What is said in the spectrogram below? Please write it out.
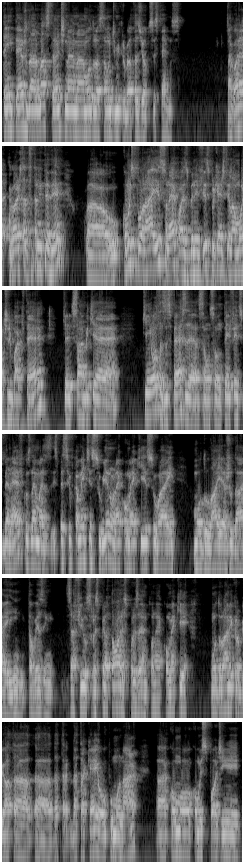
Tem, tem ajudado bastante na, na modulação de microbiotas de outros sistemas. Agora, agora a gente está tentando entender uh, como explorar isso, né? Quais os benefícios, porque a gente tem lá um monte de bactéria, que a gente sabe que é que em outras espécies é, são, são, tem efeitos benéficos, né? Mas especificamente em suíno, né? Como é que isso vai modular e ajudar aí, talvez em desafios respiratórios, por exemplo, né? Como é que modular a microbiota da, da traqueia ou pulmonar uh, como, como isso pode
